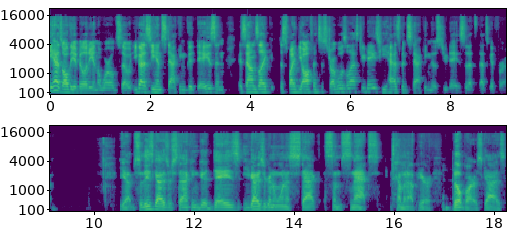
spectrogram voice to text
he has all the ability in the world. So you got to see him stacking good days. And it sounds like despite the offensive struggles the last two days, he has been stacking those two days. So that's that's good for him. Yeah. So these guys are stacking good days. You guys are going to want to stack some snacks coming up here. Built bars, guys.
